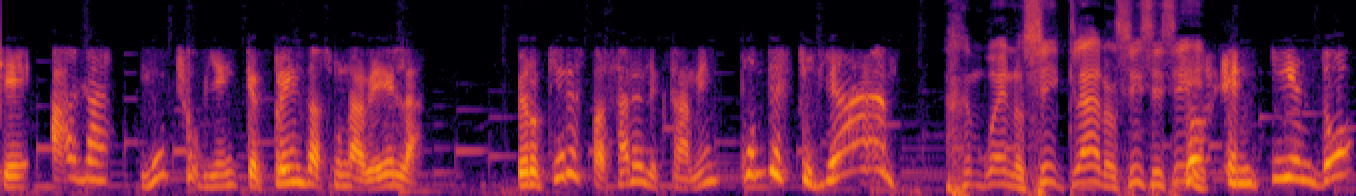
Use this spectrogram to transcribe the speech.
que haga mucho bien que prendas una vela, pero quieres pasar el examen, ponte a estudiar. bueno, sí, claro, sí, sí, sí. Yo entiendo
